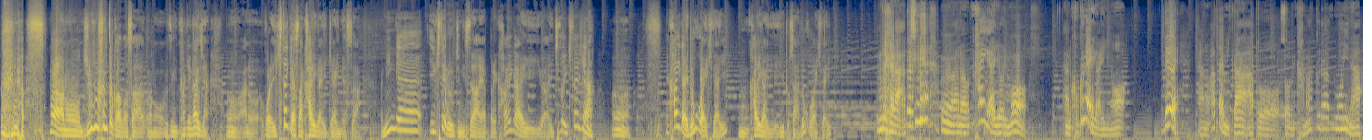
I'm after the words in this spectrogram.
いや、まあ、あの、順番とかはさ、あの、別に関係ないじゃん。うん、あの、これ行きたきゃさ、海外行きゃいいんですさ。人間、生きてるうちにさ、やっぱり海外は一度行きたいじゃん。うん。海外どこが行きたい？うん、海外で言うとさ、どこが行きたい？だから、私ね、うん、あの、海外よりも、あの、国内がいいの。で、あの、熱海か、あと、そうね、鎌倉もいいな。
